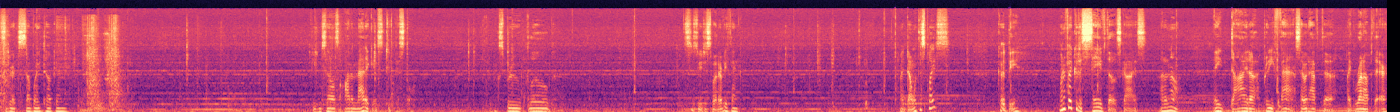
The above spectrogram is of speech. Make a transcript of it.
Cigarette subway token. Fusion cells automatic institute pistol. Sprue, globe. Seems to be just about everything. Am I done with this place? Could be. wonder if I could have saved those guys. I don't know. They died uh, pretty fast. I would have to like run up there,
